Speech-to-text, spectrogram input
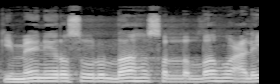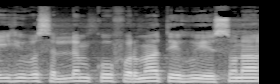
کہ میں نے رسول اللہ صلی اللہ علیہ وسلم کو فرماتے ہوئے سنا،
